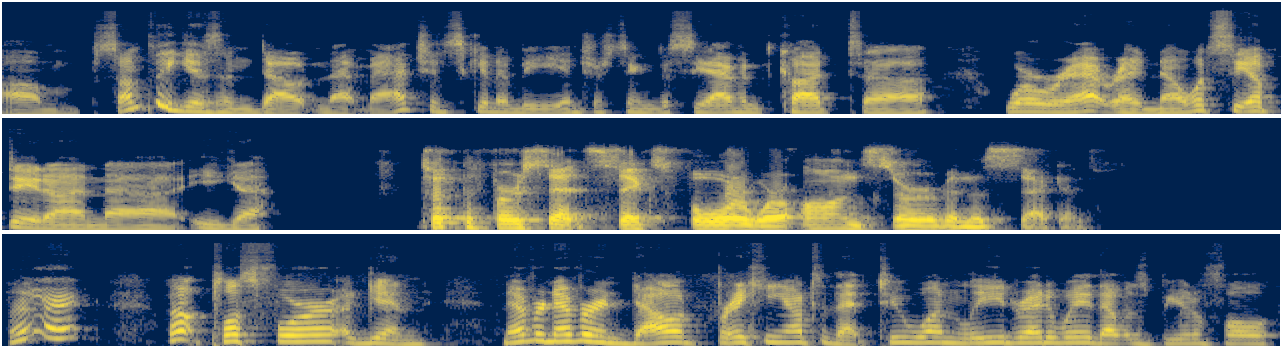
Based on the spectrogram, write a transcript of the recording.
Um something is in doubt in that match. It's going to be interesting to see. I haven't caught uh where we're at right now. What's the update on uh Iga? took the first set six four. We're on serve in the second. All right. Well, plus four again. Never, never in doubt. Breaking out to that two-one lead right away. That was beautiful,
